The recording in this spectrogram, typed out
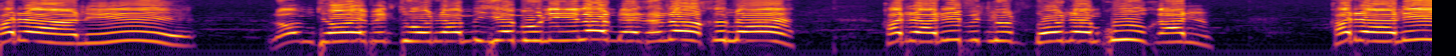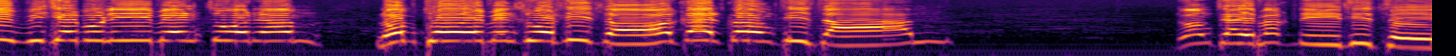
ขณะนี้ลมโชยเป็นตัวนำวิเชียรบุรีเริ่มแรงข้างนอกขึ้นมาขณะนี้เป็นตัวนำคู่กันขณะนี้วิเชียรบุรีเป็นตัวนำ ลมโชยเป็นตัวที่สองก้านกล้องที่สามดวงใจพักดีที่สี่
